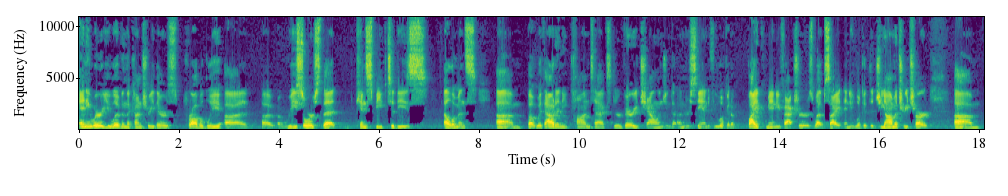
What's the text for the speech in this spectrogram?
anywhere you live in the country, there's probably a, a, a resource that can speak to these elements. Um, but without any context, they're very challenging to understand. If you look at a bike manufacturer's website and you look at the geometry chart, um,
